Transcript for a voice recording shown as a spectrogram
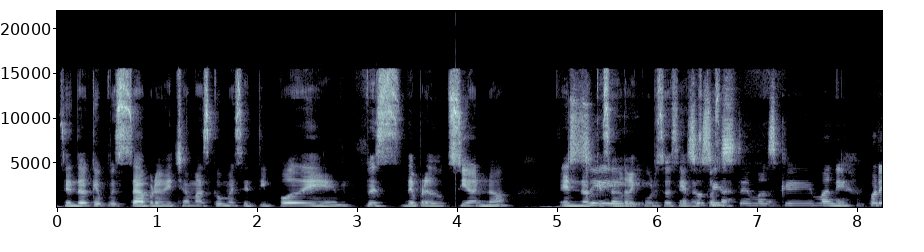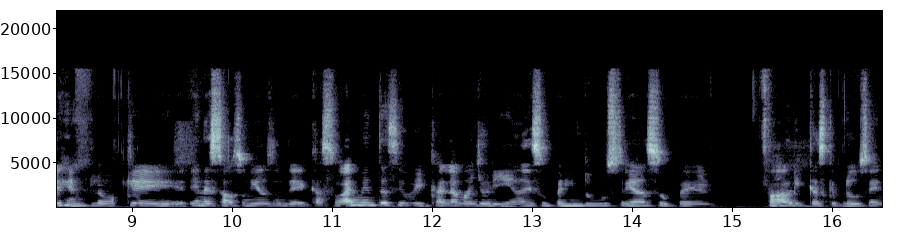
siento que pues se aprovecha más como ese tipo de, pues, de producción, ¿no? En lo que son recursos y esos sistemas que manejan. Por ejemplo, que en Estados Unidos, donde casualmente se ubican la mayoría de superindustrias, super fábricas que producen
